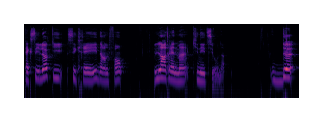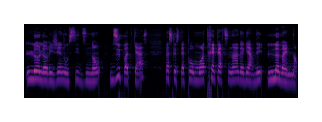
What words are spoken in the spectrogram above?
Fait que c'est là qui s'est créé, dans le fond, l'entraînement Kinetiona de là l'origine aussi du nom du podcast, parce que c'était pour moi très pertinent de garder le même nom.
